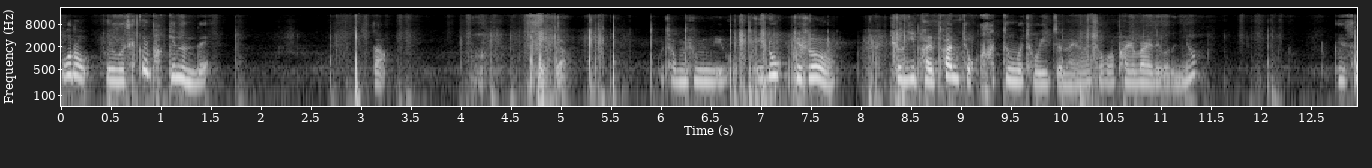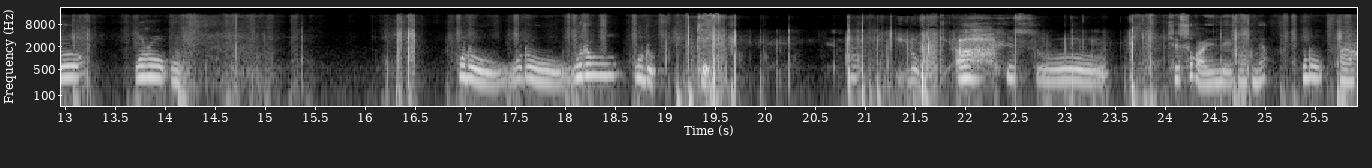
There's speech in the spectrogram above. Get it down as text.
오로 이거 색깔 바뀌는데? 진짜. 진짜. 잠시만요. 이거 이렇게 해서 저기 발판 쪽 같은 거 저기 있잖아요. 저거 밟아야 되거든요. 그래서 오로 어. 오로 오로 오로 오로 이렇게 이렇게 아 실수 실수가 아닌데 이거 그냥 오로 아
